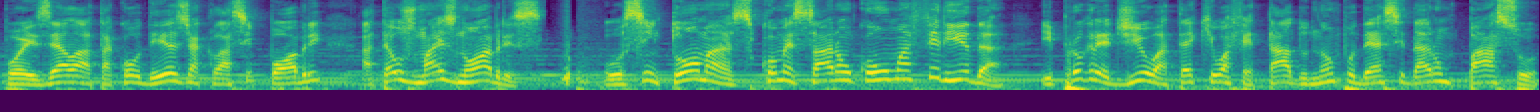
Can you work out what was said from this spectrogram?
pois ela atacou desde a classe pobre até os mais nobres. Os sintomas começaram com uma ferida e progrediu até que o afetado não pudesse dar um passo.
